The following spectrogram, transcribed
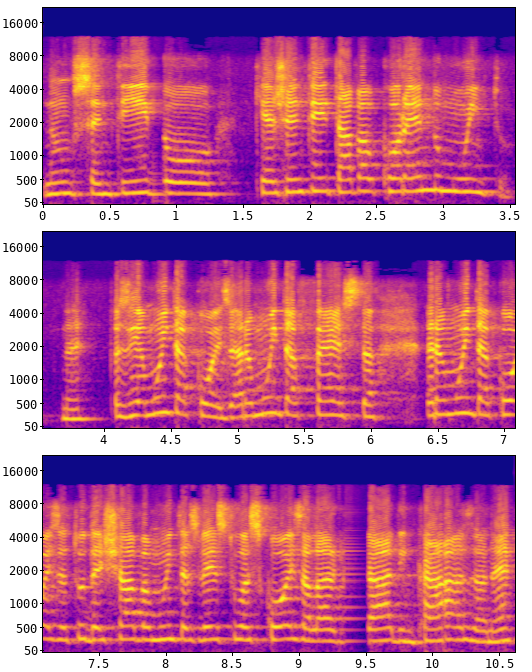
num sentido que a gente estava correndo muito, né? Fazia muita coisa, era muita festa, era muita coisa, tu deixava muitas vezes tuas coisas largadas em casa, né?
